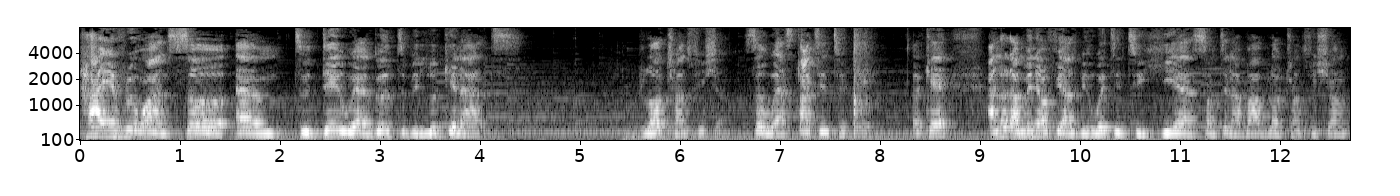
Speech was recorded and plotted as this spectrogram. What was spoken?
Hi everyone, so um, today we are going to be looking at blood transfusion. So we are starting today, okay? I know that many of you have been waiting to hear something about blood transfusion.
